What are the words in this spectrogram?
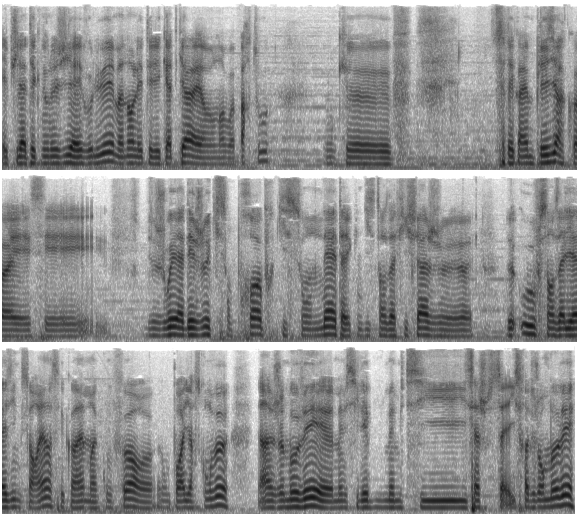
et puis la technologie a évolué. Maintenant, les télé 4K, on en voit partout. Donc, euh, ça fait quand même plaisir, quoi. Et c'est de jouer à des jeux qui sont propres, qui sont nets, avec une distance d'affichage euh, de ouf, sans aliasing, sans rien, c'est quand même un confort. Euh, on pourra dire ce qu'on veut. Un jeu mauvais, même s'il est, même si ça, il sera toujours mauvais,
